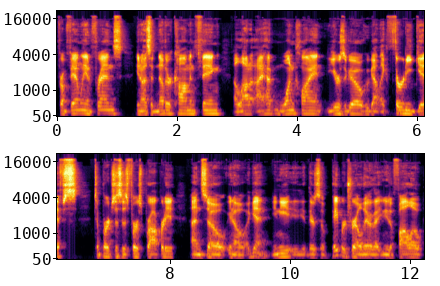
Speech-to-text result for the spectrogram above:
from family and friends. You know, that's another common thing. A lot of I had one client years ago who got like 30 gifts to purchase his first property. And so, you know, again, you need there's a paper trail there that you need to follow,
